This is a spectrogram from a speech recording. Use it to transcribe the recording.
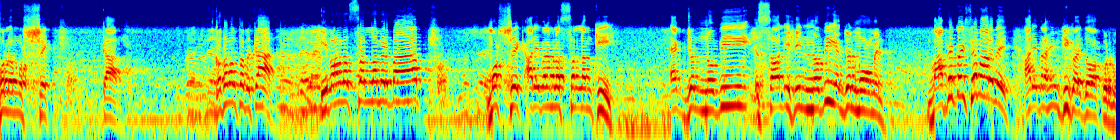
হলো মোশেক কার? কথা বলতে হবে, কার? ইব্রাহিম আলাইহিস সাল্লামের বাপ মোশেক আর ইব্রাহিম আলাইহিস সাল্লাম কি? একজন নবী, সালিহিন নবী, একজন মুমিন। বাপে কইছে মারবে, আর ইব্রাহিম কি কয়? দোয়া করব।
